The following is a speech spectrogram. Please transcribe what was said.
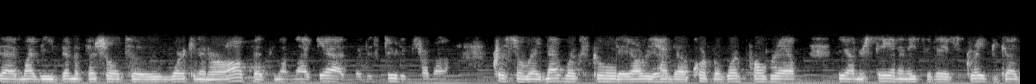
That might be beneficial to working in our office. And I'm like, yeah, for the students from a Cristo Rey Network School, they already have the corporate work program. They understand, and they say it's great because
